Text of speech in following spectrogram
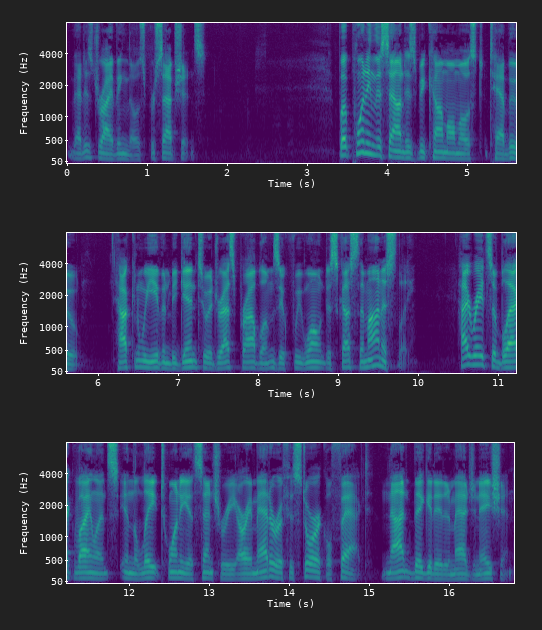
that is driving those perceptions. But pointing this out has become almost taboo. How can we even begin to address problems if we won't discuss them honestly? High rates of black violence in the late 20th century are a matter of historical fact, not bigoted imagination,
